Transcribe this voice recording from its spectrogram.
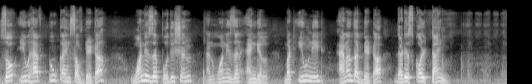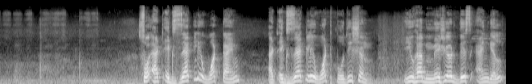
So you have two kinds of data. One is a position and one is an angle, but you need another data that is called time. So at exactly what time at exactly what position you have measured this angle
